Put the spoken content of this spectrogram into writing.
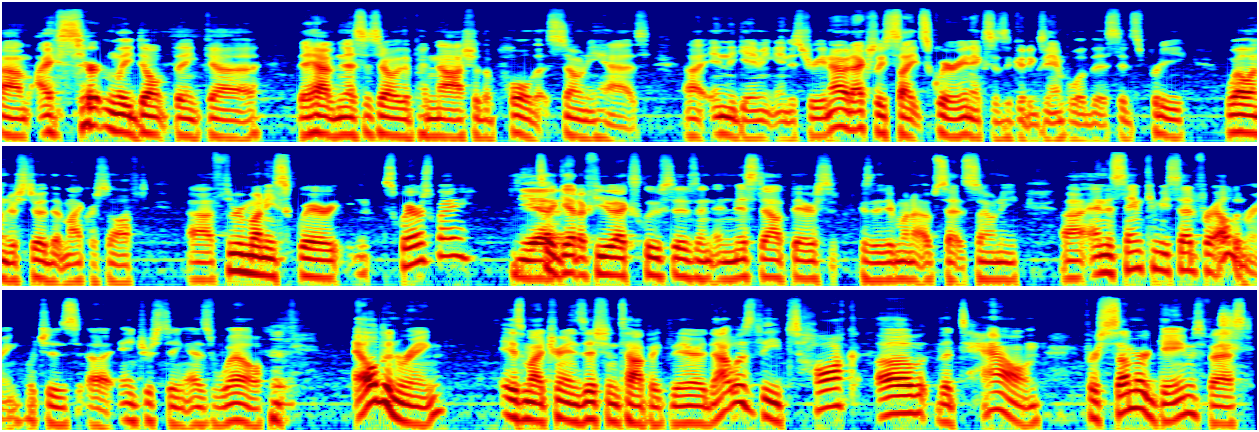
Um, I certainly don't think uh, they have necessarily the panache or the pull that Sony has uh, in the gaming industry. And I would actually cite Square Enix as a good example of this. It's pretty well understood that Microsoft uh, threw money Square Square's way yeah. to get a few exclusives and, and missed out there because they didn't want to upset Sony. Uh, and the same can be said for Elden Ring, which is uh, interesting as well. Hmm. Elden Ring is my transition topic there. That was the talk of the town for Summer Games Fest.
